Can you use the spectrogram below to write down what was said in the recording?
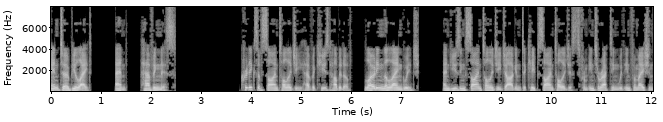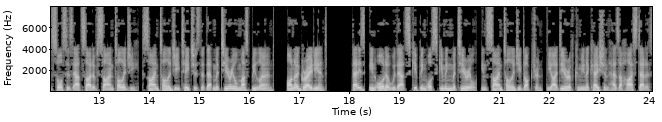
enturbulate and havingness. Critics of Scientology have accused Hubbard of loading the language and using Scientology jargon to keep Scientologists from interacting with information sources outside of Scientology. Scientology teaches that that material must be learned on a gradient. That is, in order without skipping or skimming material. In Scientology doctrine, the idea of communication has a high status.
